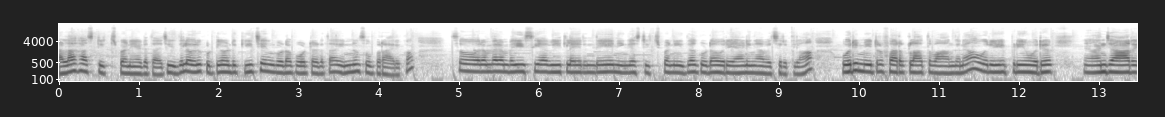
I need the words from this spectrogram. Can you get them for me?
அழகாக ஸ்டிச் பண்ணி எடுத்தாச்சு. இதில் ஒரு குட்டியோண்டு கீச்செயின் கூட போட்டு எடுத்தால் இன்னும் சூப்பராக இருக்கும். ஸோ ரொம்ப ரொம்ப ஈஸியாக வீட்டில் இருந்தே நீங்கள் ஸ்டிச் பண்ணி இதை கூட ஒரு ஏர்னிங்காக வச்சுருக்கலாம். ஒரு மீட்டர் ஃபர் கிளாத் வாங்கினா ஒரு எப்படியும் ஒரு அஞ்சாறு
